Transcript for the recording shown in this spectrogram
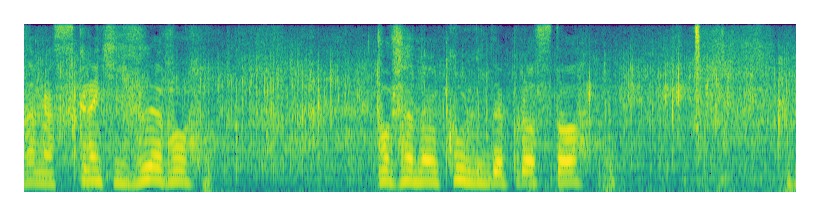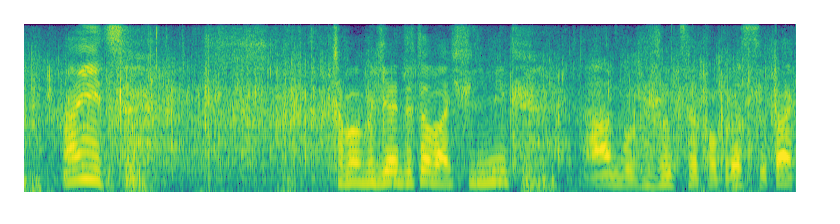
Zamiast skręcić w lewo, poszedłem kurde prosto. A nic. Trzeba będzie edytować filmik, albo wrzucę po prostu tak.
